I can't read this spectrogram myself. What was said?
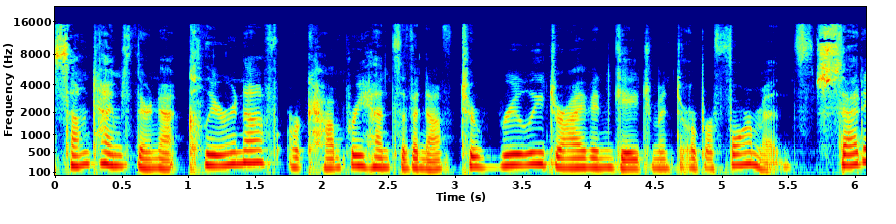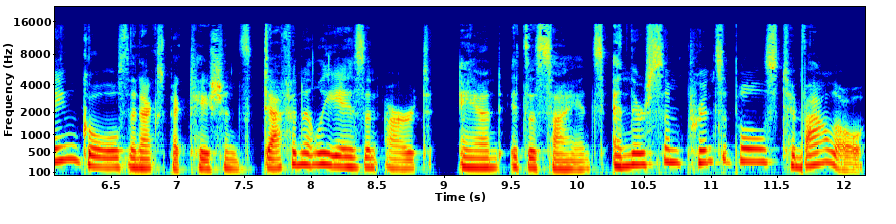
sometimes they're not clear enough or comprehensive enough to really drive engagement or performance. Setting goals and expectations definitely is an art and it's a science. And there's some principles to follow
